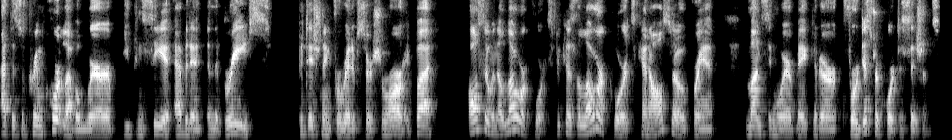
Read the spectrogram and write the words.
at the Supreme Court level, where you can see it evident in the briefs petitioning for writ of certiorari, but also in the lower courts, because the lower courts can also grant Munsingwear vacatur for district court decisions.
